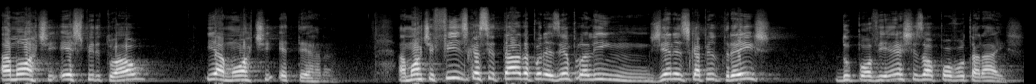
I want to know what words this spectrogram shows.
a morte espiritual e a morte eterna. A morte física citada, por exemplo, ali em Gênesis capítulo 3, do pó viestes ao pó voltarás.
